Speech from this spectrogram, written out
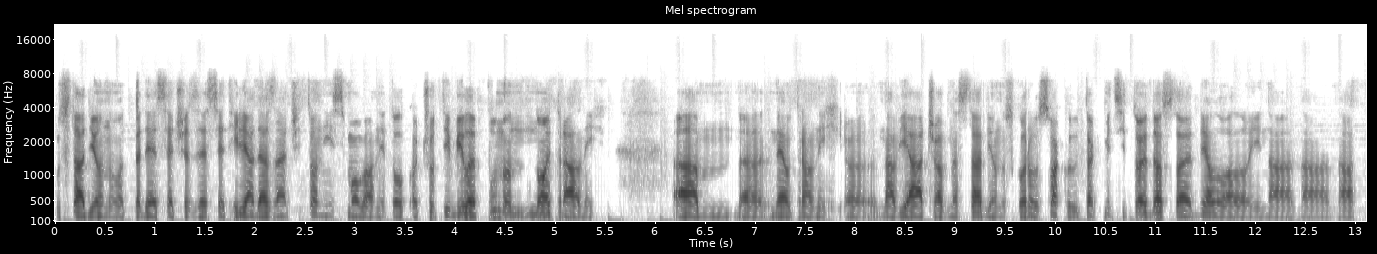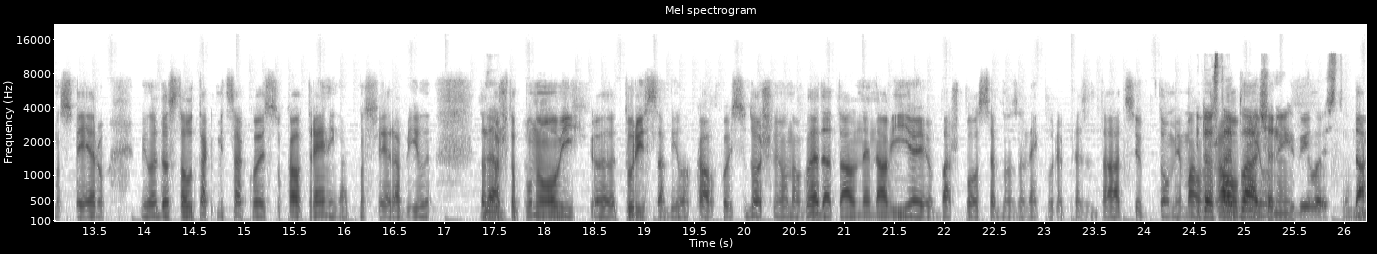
u stadionu od 50-60 hiljada, znači to nisi mogao ni toliko čuti. Bilo je puno neutralnih um, uh, neutralnih uh, navijača na stadionu skoro u svakoj utakmici. To je dosta djelovalo i na, na, na atmosferu. Bilo je dosta utakmica koje su kao trening atmosfera bile, zato što puno ovih uh, turista bilo kao koji su došli ono gledat, ali ne navijaju baš posebno za neku reprezentaciju. To mi je malo I dosta je plaćenih bilo, bilo isto. Da,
